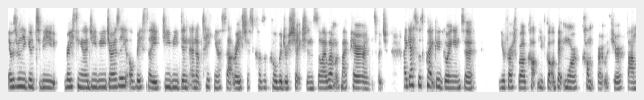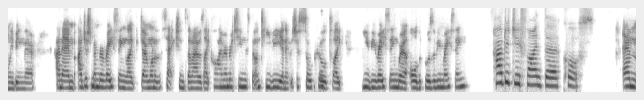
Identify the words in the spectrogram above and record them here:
it was really good to be racing in a GB jersey. Obviously, GB didn't end up taking us that race just because of COVID restrictions. So I went with my parents, which I guess was quite good going into your first World Cup. You've got a bit more comfort with your family being there. And um, I just remember racing like down one of the sections, and I was like, oh, I remember seeing this bit on TV, and it was just so cool to like you be racing where all the pros have been racing. How did you find the course? Um,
